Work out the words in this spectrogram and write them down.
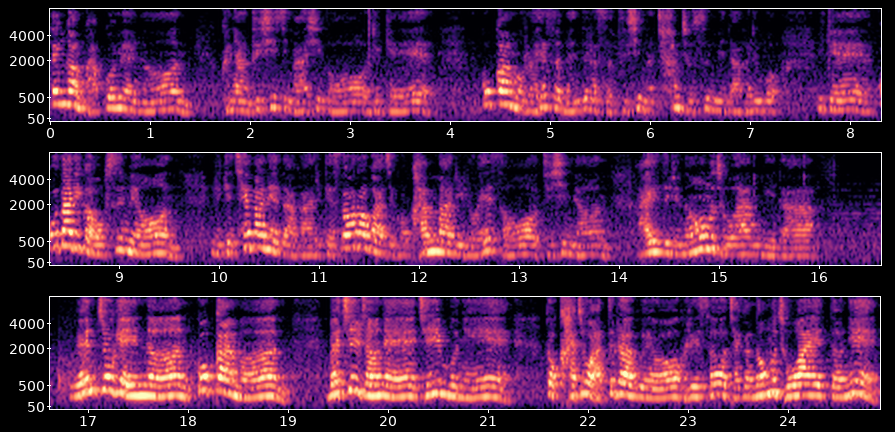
땡감 갖고 오면은 그냥 드시지 마시고 이렇게 꽃감으로 해서 만들어서 드시면 참 좋습니다. 그리고 이게 꼬다리가 없으면 이렇게 채반에다가 이렇게 썰어가지고 간마리로 해서 드시면 아이들이 너무 좋아합니다. 왼쪽에 있는 꽃감은 며칠 전에 지인분이 또 가져왔더라고요. 그래서 제가 너무 좋아했더니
